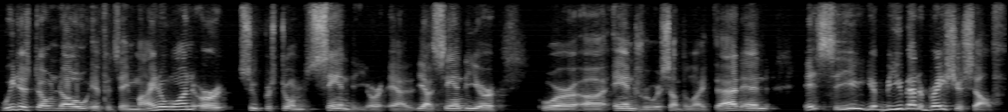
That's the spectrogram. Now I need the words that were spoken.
We just don't know if it's a minor one or Superstorm Sandy or uh, yeah, Sandy or or uh, Andrew or something like that. And it's you, you better brace yourself.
